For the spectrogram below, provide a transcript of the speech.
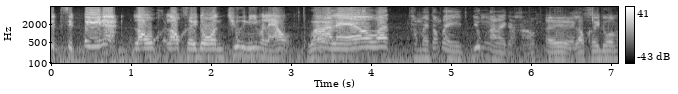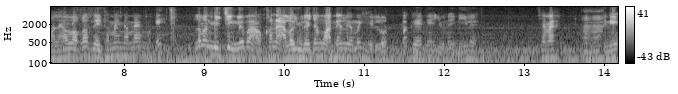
สิบสิบปีเนี่ยเราเราเคยโดนชื่อนี้มาแล้ว ว่าแล้วว่าทำไมต้องไปยุ่งอะไรกับเขา เออเราเคยโดนมาแล้วเราก็เลยทำแม่งทำแม่งเอ๊ะแล้วมันมีจริงหรือเปล่า ขนาดเราอยู่ในจังหวัดเนี่ยเลยไม่เห็นรถประเภทเนี้ยอยู่ในนี้เลย ใช่ไหมอ่าฮะ ทีนี้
